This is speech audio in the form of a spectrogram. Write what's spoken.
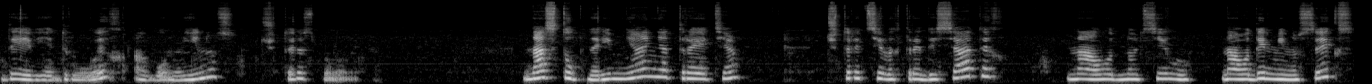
9 других або мінус 4,5. Наступне рівняння третє. 4,3 на 1, цілу, на 1 мінус х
